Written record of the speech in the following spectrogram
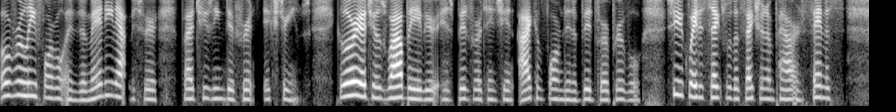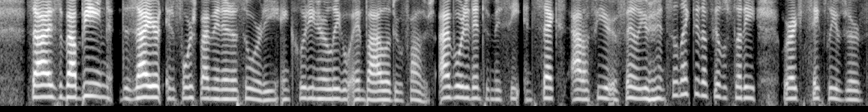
overly formal, and demanding atmosphere by choosing different extremes. Gloria chose wild behavior, his bid for attention. I conformed in a bid for approval. She equated sex with affection and power, and fantasized about being desired and forced by men in authority, including her legal and biological fathers. I avoided intimacy and sex out of fear of failure, and selected a field of study where I can safely observe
